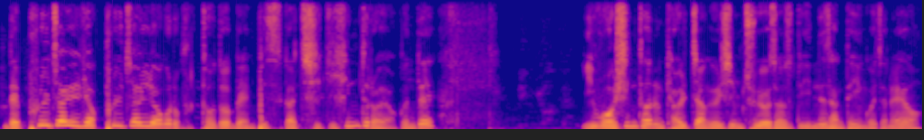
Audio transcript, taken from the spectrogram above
근데 풀전력 풀전력으로 붙어도 멤피스가 지기 힘들어요. 근데 이 워싱턴은 결장 의심 주요 선수도 있는 상태인 거잖아요.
